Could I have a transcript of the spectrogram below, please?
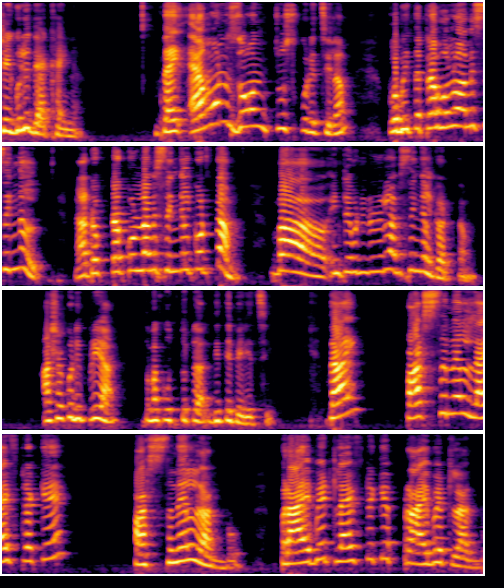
সেগুলি দেখাই না। তাই এমন জোন চুজ করেছিলাম। কবিতাটা হলো, আমি সিঙ্গেল নাটকটা করলে আমি সিঙ্গেল করতাম, বা ইন্টারভিউ নিলে আমি সিঙ্গেল করতাম। আশা করি প্রিয়া, তোমাকে উত্তরটা দিতে পেরেছি। তাই পার্সোনাল লাইফটাকে পার্সোনাল রাখব। প্রাইভেট লাইফটাকে প্রাইভেট রাখব।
